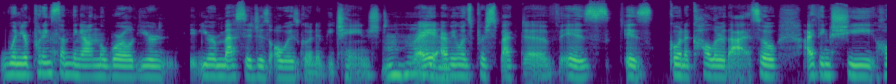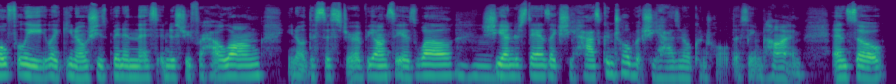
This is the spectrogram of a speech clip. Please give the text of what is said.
when you're putting something out in the world, your your message is always going to be changed, right? Mm-hmm. Everyone's perspective is is going to color that. So I think she hopefully like you know she's been in this industry for how long? You know the sister of Beyonce as well. Mm-hmm. She understands like she has control, but she has no control at the same time. And so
